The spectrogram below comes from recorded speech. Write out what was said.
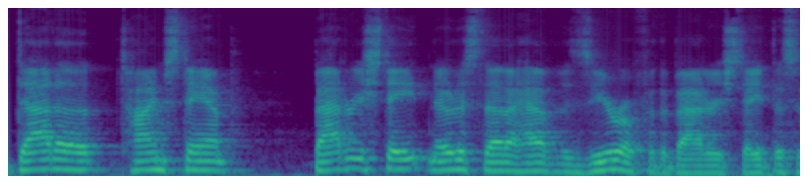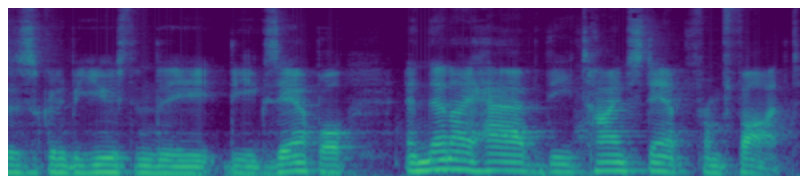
data, timestamp, battery state. Notice that I have a zero for the battery state. This is going to be used in the, the example. and then I have the timestamp from Phant.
